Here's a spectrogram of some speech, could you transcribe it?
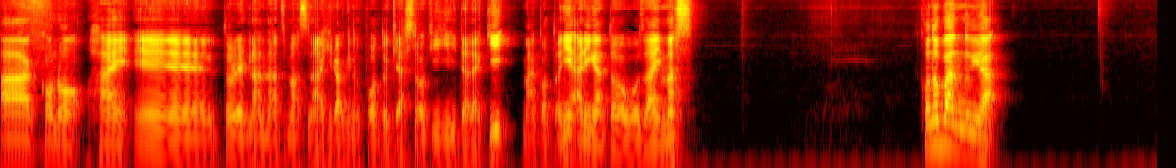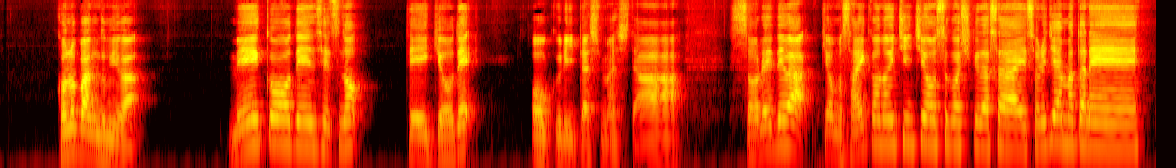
あこの、はい、えー、トレイルランナーズ松永弘明のポッドキャストをお聞きいただき、誠にありがとうございます。この番組は、この番組は、名工伝説の提供でお送りいたしました。それでは、今日も最高の一日をお過ごしください。それじゃあまたね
